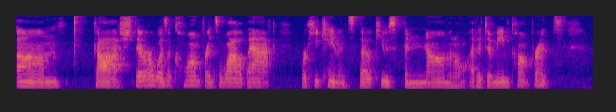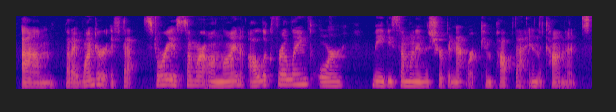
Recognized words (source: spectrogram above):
um, gosh, there was a conference a while back where he came and spoke. He was phenomenal at a domain conference. Um, but I wonder if that story is somewhere online. I'll look for a link, or maybe someone in the Sherpa network can pop that in the comments.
